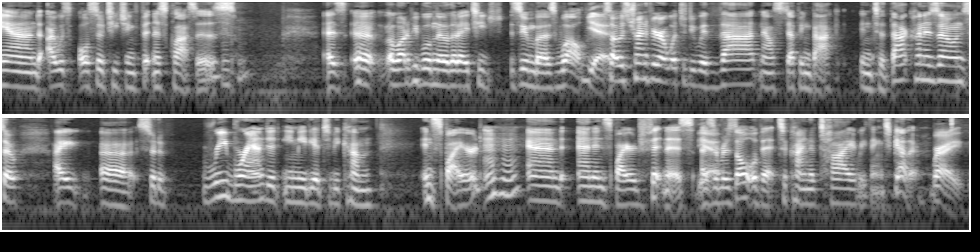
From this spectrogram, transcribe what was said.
and I was also teaching fitness classes. Mm-hmm as uh, a lot of people know that I teach Zumba as well. Yeah. So I was trying to figure out what to do with that. Now stepping back into that kind of zone. So I uh, sort of rebranded eMedia to become inspired mm-hmm. and and inspired fitness yeah. as a result of it to kind of tie everything together. Right.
